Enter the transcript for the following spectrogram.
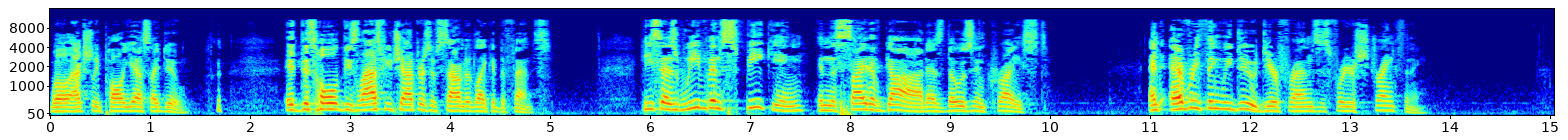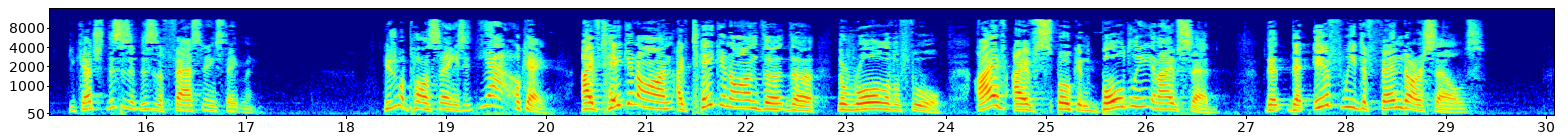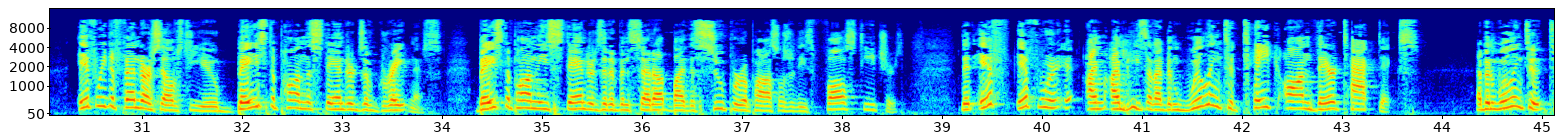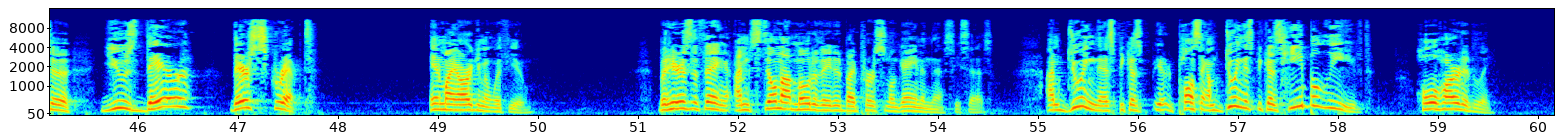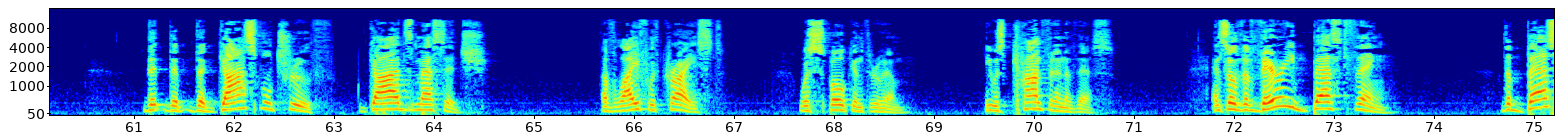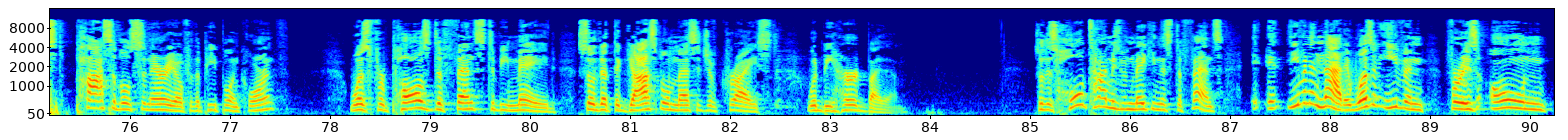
Well, actually, Paul, yes, I do. it, this whole, these last few chapters have sounded like a defense. He says, We've been speaking in the sight of God as those in Christ. And everything we do, dear friends, is for your strengthening. You catch? This is a, this is a fascinating statement. Here's what Paul's saying. He said, Yeah, okay. I've taken on, I've taken on the, the, the role of a fool. I've, I've spoken boldly and I've said that, that if we defend ourselves, if we defend ourselves to you based upon the standards of greatness, based upon these standards that have been set up by the super apostles or these false teachers, that if, if we're, I'm, I'm, he said, I've been willing to take on their tactics. I've been willing to, to use their, their script in my argument with you. But here's the thing I'm still not motivated by personal gain in this, he says. I'm doing this because, Paul's saying, I'm doing this because he believed wholeheartedly that the, the gospel truth God's message of life with Christ was spoken through him. He was confident of this. And so, the very best thing, the best possible scenario for the people in Corinth was for Paul's defense to be made so that the gospel message of Christ would be heard by them. So, this whole time he's been making this defense, it, it, even in that, it wasn't even for his own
